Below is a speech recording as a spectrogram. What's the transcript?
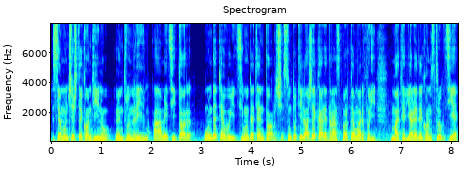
se muncește continuu, într-un ritm amețitor. Unde te uiți, unde te întorci, sunt utilaje care transportă mărfuri, materiale de construcție,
